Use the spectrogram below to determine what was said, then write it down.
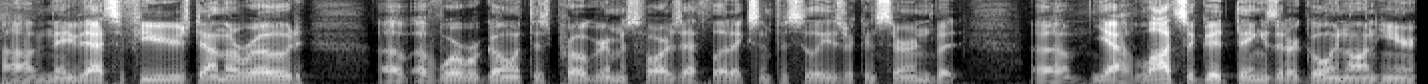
Um, maybe that's a few years down the road of, of where we're going with this program as far as athletics and facilities are concerned. But um, yeah, lots of good things that are going on here.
